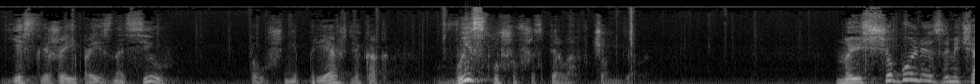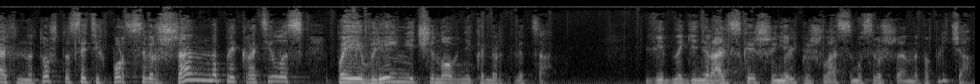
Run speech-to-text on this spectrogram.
Если же и произносил то уж не прежде, как выслушавши сперва, в чем дело. Но еще более замечательно то, что с этих пор совершенно прекратилось появление чиновника-мертвеца. Видно, генеральская шинель пришлась ему совершенно по плечам.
